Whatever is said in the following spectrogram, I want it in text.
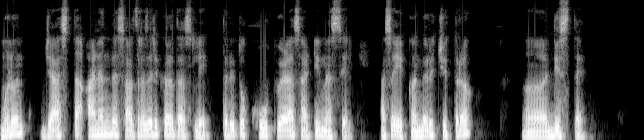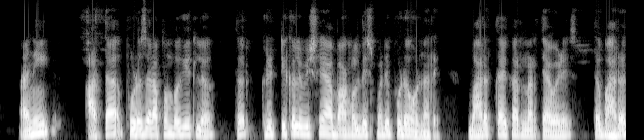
म्हणून जास्त आनंद साजरा जरी करत असले तरी तो खूप वेळासाठी नसेल असं एकंदरीत चित्र दिसतंय. आणि आता पुढे जर आपण बघितलं तर क्रिटिकल विषय हा बांगलादेशमध्ये पुढे होणार आहे. भारत काय करणार त्यावेळेस? तर भारत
